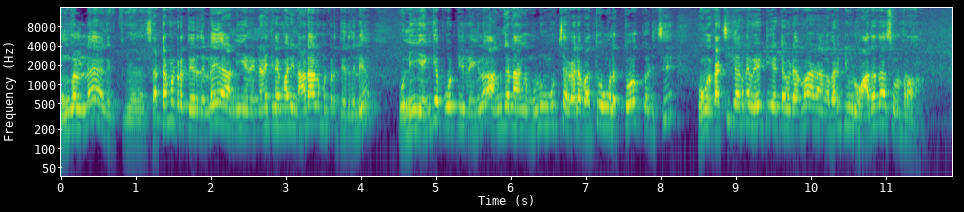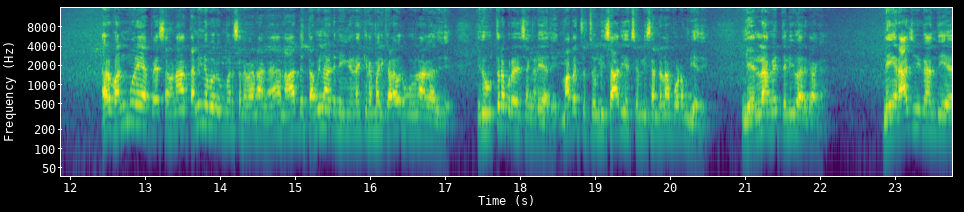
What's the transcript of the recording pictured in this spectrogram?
உங்களில் சட்டமன்ற தேர்தலையும் நீங்கள் நினைக்கிற மாதிரி நாடாளுமன்ற தேர்தலையும் நீங்கள் எங்கே போட்டிடுறீங்களோ அங்கே நாங்கள் முழு மூச்சாக வேலை பார்த்து உங்களை தோக்கடித்து உங்கள் கட்சிக்காரனை வேட்டி கட்ட விடாமல் நாங்கள் விரட்டி விடுவோம். அதை தான் சொல்கிறோம் அதாவது வன்முறையாக பேச வேணாம் தனிநபர் விமர்சனம் வேணாங்க. நாட்டு தமிழ்நாடு நீங்கள் நினைக்கிற மாதிரி கலவர பூமிலாம் ஆகாது. இது. உத்தரப்பிரதேசம் கிடையாது. மதத்தை சொல்லி சாதியை சொல்லி சண்டைலாம் போட முடியாது. இங்கே எல்லாமே தெளிவாக இருக்காங்க. நீங்கள் ராஜீவ்காந்தியை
